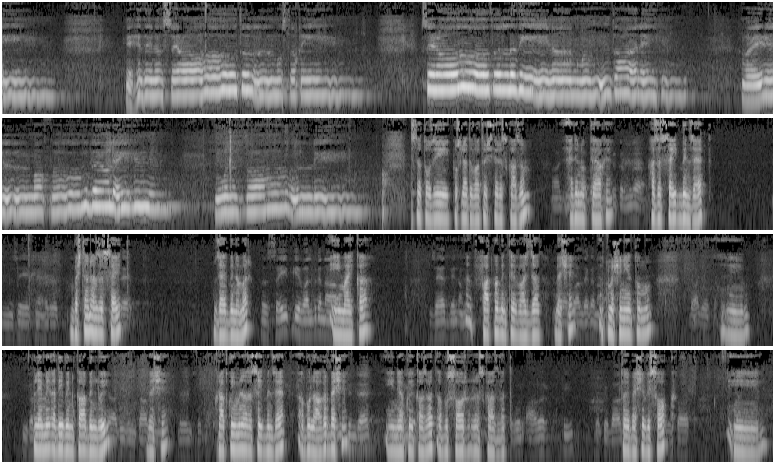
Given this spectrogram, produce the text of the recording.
نستعين اهدنا الصراط المستقيم صراط الذين أنعمت عليهم غير المغضوب عليهم ولا الضالين За този последовател ще разказвам. Един от тях е Хазрат Саид бин Зайд. بشتہ نا حضرت سعید، زید بن عمر سعید کے والد کا نام ای مائکہ زید بن عمر فاطمہ بنت واجدہ بیشے اتمشنی توم پلے میں عدی بن کا بن لوئی بیشے کرات کو ایمن حضرت سعید بن زید، ابو لاغر بیشے، ای نیا کوئی کازوت ابو سور رس کازوت تو یہ بیشے وسوک и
